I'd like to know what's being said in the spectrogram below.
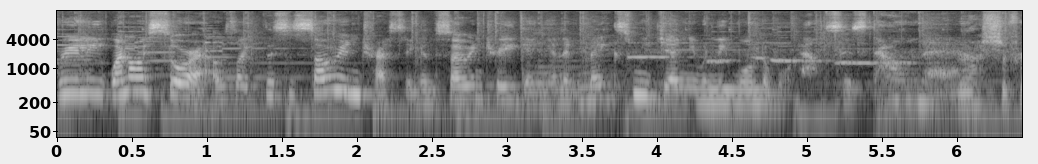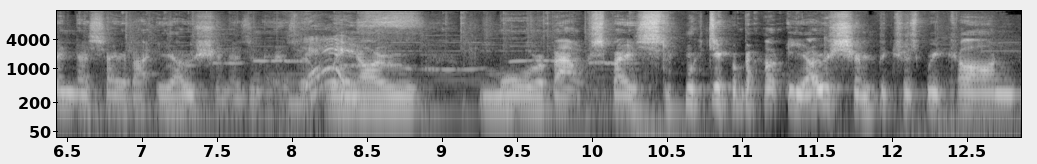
really, when I saw it, I was like, this is so interesting and so intriguing. And it makes me genuinely wonder what else is down there. that's the thing they say about the ocean, isn't it? Is that we know more about space than we do about the ocean because we can't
